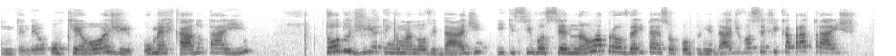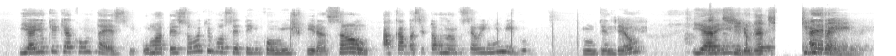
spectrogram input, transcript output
entendeu? Porque hoje o mercado está aí, todo dia tem uma novidade e que se você não aproveita essa oportunidade, você fica para trás. E aí o que, que acontece? Uma pessoa que você tem como inspiração acaba se tornando seu inimigo, entendeu? E gatilho, aí, gatilho é, vem.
